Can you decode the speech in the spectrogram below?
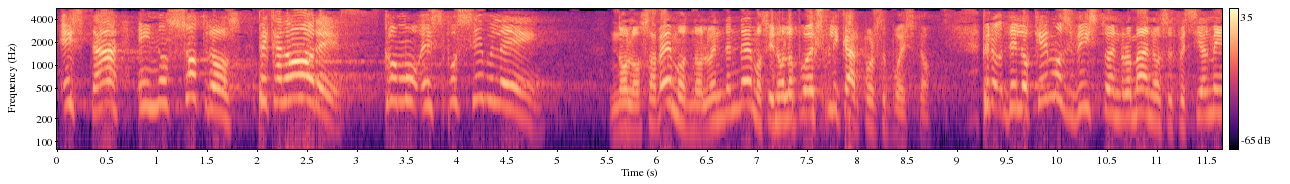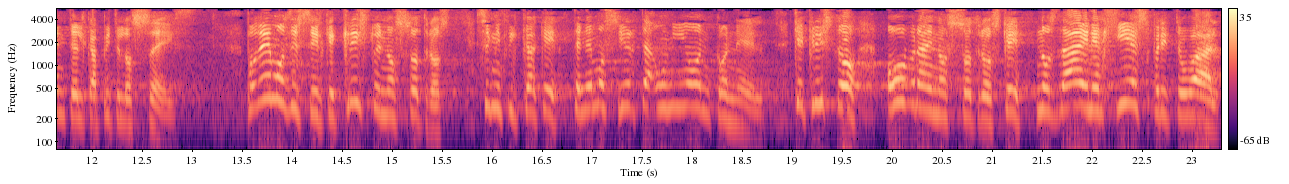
está en nosotros, pecadores? ¿Cómo es posible? No lo sabemos, no lo entendemos y no lo puedo explicar, por supuesto. Pero de lo que hemos visto en Romanos, especialmente el capítulo 6, podemos decir que Cristo en nosotros significa que tenemos cierta unión con Él, que Cristo obra en nosotros, que nos da energía espiritual,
